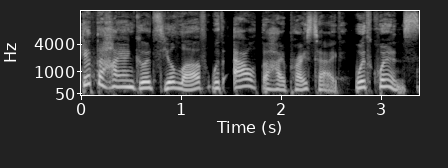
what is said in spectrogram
Get the high-end goods you'll love without the high price tag with Quince.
